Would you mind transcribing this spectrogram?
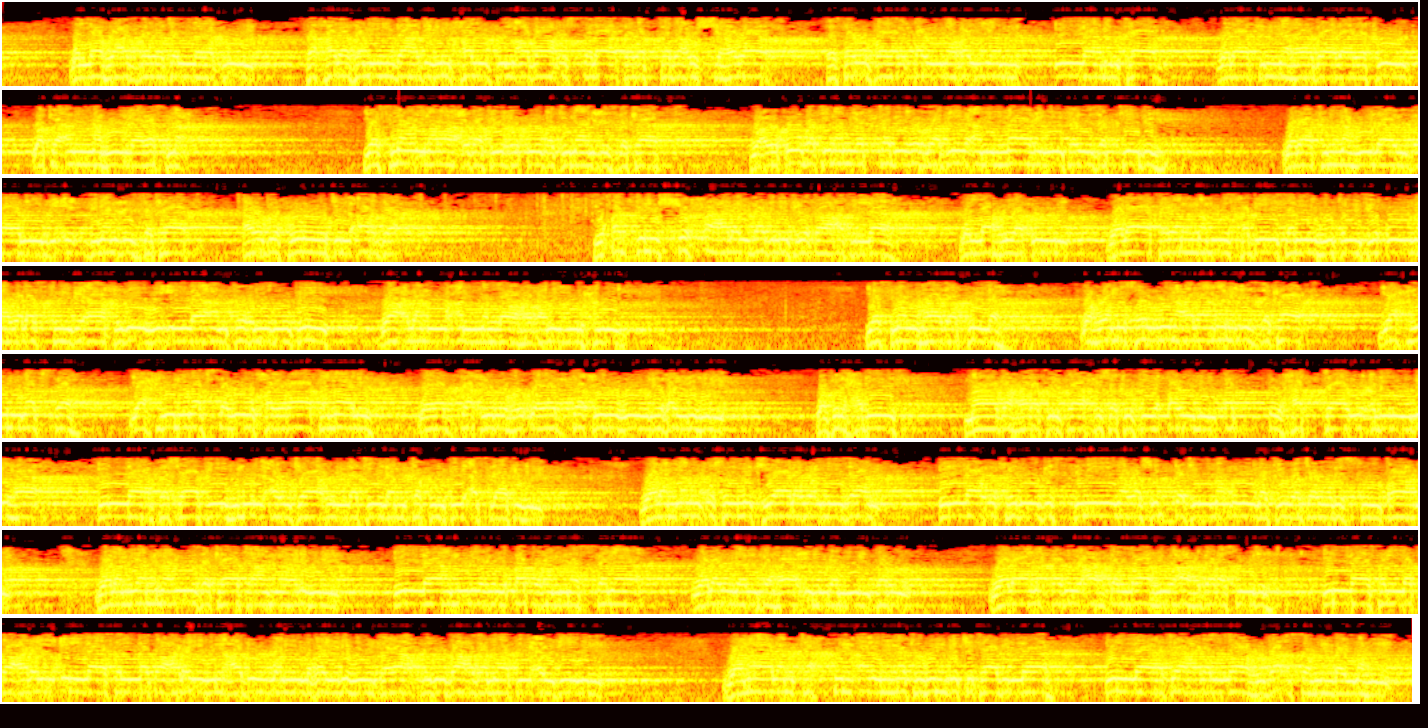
والله عز وجل يقول فخلف من بعدهم خلف أضاعوا الصلاة واتبعوا الشهوات فسوف يلقون غيا إلا من تاب ولكن هذا لا يتوب وكأنه لا يسمع. يسمع المواعظ في عقوبة مانع الزكاة وعقوبة من يتبع الرديء من ماله فيزكي به ولكنه لا يبالي بمنع الزكاة أو بخروج الأرض يقدم الشح على البذل في طاعة الله. والله يقول ولا تيمموا الخبيث منه تنفقون ولستم بآخذيه إلا أن تغمضوا فيه واعلموا أن الله غني حميد. يسمع هذا كله وهو مصر على منع الزكاة. يحرم نفسه يحرم نفسه خيرات ماله ويدخره, ويدخره لغيرهم. وفي الحديث ما ظهرت الفاحشة في قوم قط حتى يعلنوا بها إلا فشا فيهم الأوجاع التي لم تكن في أسلافهم. ولم ينقصوا المكيال والميزان إلا أخذوا بالسنين وشدة المؤونة وجور السلطان. ولم يمنعوا زكاة أموالهم إلا منعوا القطر من السماء ولولا البهائم لم يمطروا ولا نقضوا عهد الله وعهد رسوله إلا سلط علي إلا سلط عليهم عدوا من غيرهم فيأخذ بعض ما في أيديهم. وما لم تحكم أئمتهم بكتاب الله إلا جعل الله بأسهم بينهم.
